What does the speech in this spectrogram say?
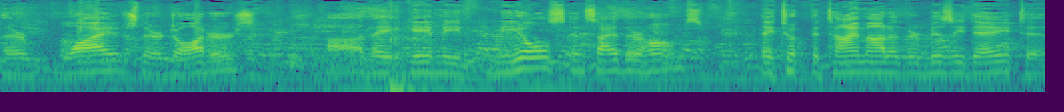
their wives, their daughters. Uh, they gave me meals inside their homes. They took the time out of their busy day to,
